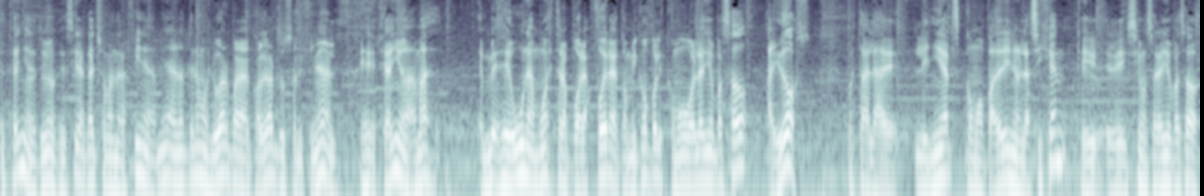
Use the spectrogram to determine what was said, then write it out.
Este año le tuvimos que decir a Cacho Mandrafina, mira, no tenemos lugar para colgar tus originales. Este año además, en vez de una muestra por afuera de Comicópolis como hubo el año pasado, hay dos. Pues está la de Liniers como padrino en la CIGEN, que le hicimos el año pasado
